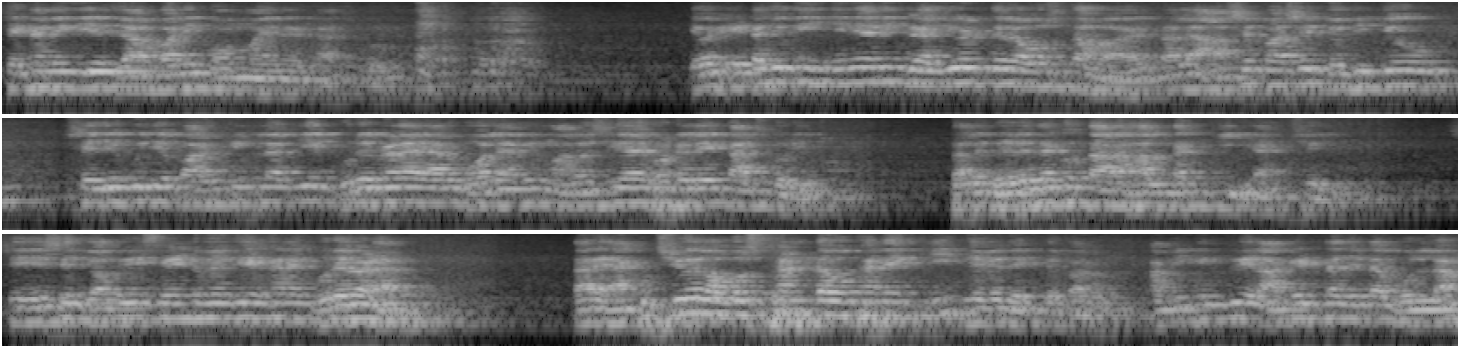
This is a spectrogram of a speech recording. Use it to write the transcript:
সেখানে গিয়ে যা পারি কম মাইনের কাজ করব। এবার এটা যদি ইঞ্জিনিয়ারিং গ্র্যাজুয়েটদের অবস্থা হয়, তাহলে আশেপাশে যদি কেউ সেজে গুজে পারফিউম লাগিয়ে ঘুরে বেড়ায় আর বলে, আমি মালয়েশিয়ায় হোটেলে কাজ করি। তাহলে ভেবে দেখো তার হালটা কি অ্যাকচুয়ালি সে এসে যতই সেন্ট মেখে এখানে ঘুরে বেড়াক, তার অ্যাকচুয়াল অবস্থানটা ওখানে কি ভেবে দেখতে পারো? আমি কিন্তু এর আগেরটা যেটা বললাম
